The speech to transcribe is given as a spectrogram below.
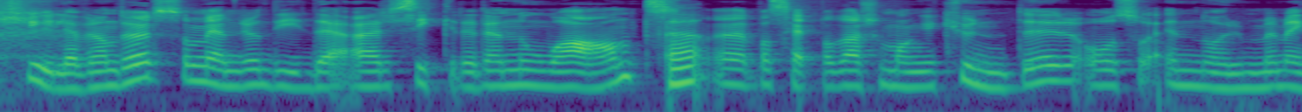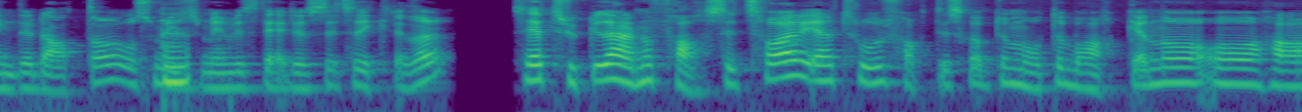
skyleverandør, så mener jo de det er sikrere enn noe annet. Ja. eh, Basert på at det er så mange kunder og så enorme mengder data, og så mye som investeres i sikrede. Så jeg tror ikke det er noe fasitsvar. Jeg tror faktisk at du må tilbake igjen og, og ha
